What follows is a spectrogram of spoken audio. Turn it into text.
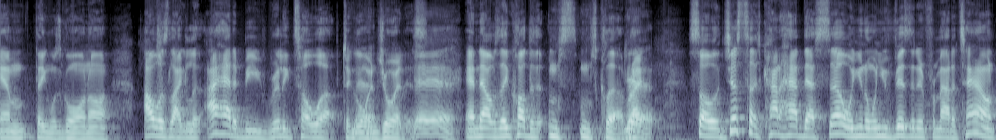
EDM thing was going on, I was like, look, I had to be really toe up to go Yeah. enjoy this. Yeah. And that was they called it the Ooms, Ooms Club, right? So just to kind of have that sell, you know, when you visiting from out of town,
